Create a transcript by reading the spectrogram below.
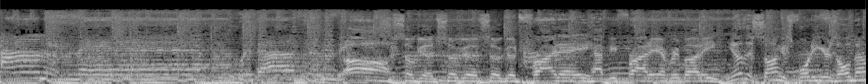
I'm a man without conviction? Oh, so good, so good, so good. Friday. Happy Friday, everybody. You know this song is 40 years old now?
